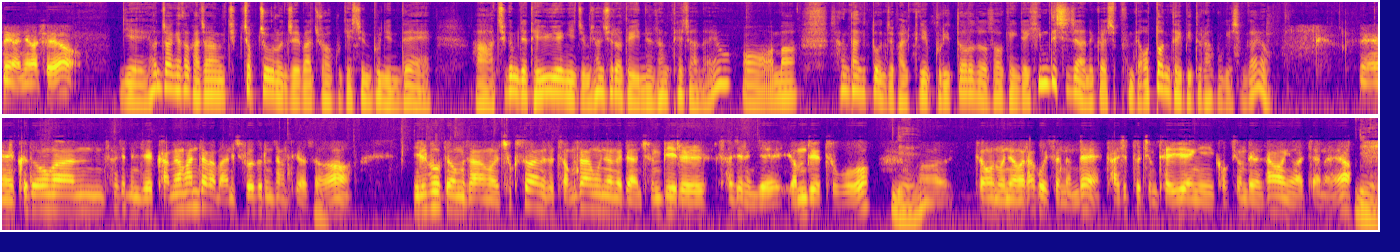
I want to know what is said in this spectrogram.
네, 안녕하세요. 예, 현장에서 가장 직접적으로 이제 마주하고 계신 분인데, 아, 지금 이제 대유행이 좀 현실화되어 있는 상태잖아요. 어, 아마 상당히 또 이제 발등에 불이 떨어져서 굉장히 힘드시지 않을까 싶은데 어떤 대비들 하고 계신가요? 네, 그동안 사실 이제 감염 환자가 많이 줄어드는 상태여서 일부 병상을 축소하면서 정상 운영에 대한 준비를 사실 이제 염두에 두고 예. 어, 병원 운영을 하고 있었는데 다시 또 지금 대유행이 걱정되는 상황이 왔잖아요. 예.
